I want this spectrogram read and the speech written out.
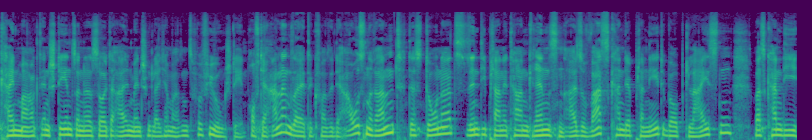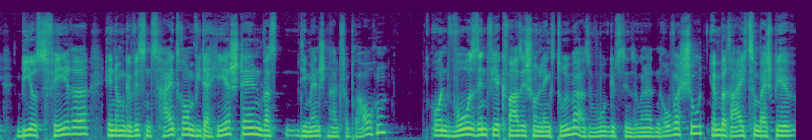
kein Markt entstehen, sondern es sollte allen Menschen gleichermaßen zur Verfügung stehen. Auf der anderen Seite, quasi der Außenrand des Donuts, sind die planetaren Grenzen. Also was kann der Planet überhaupt leisten? Was kann die Biosphäre in einem gewissen Zeitraum wiederherstellen, was die Menschen halt verbrauchen? und wo sind wir quasi schon längst drüber, also wo gibt es den sogenannten Overshoot? Im Bereich zum Beispiel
